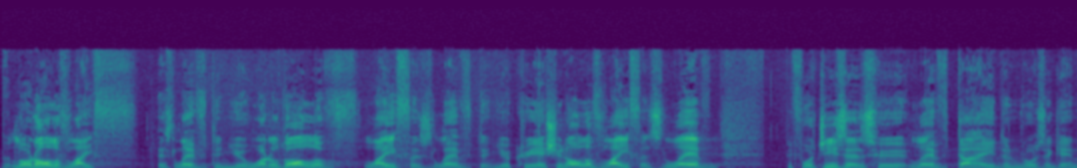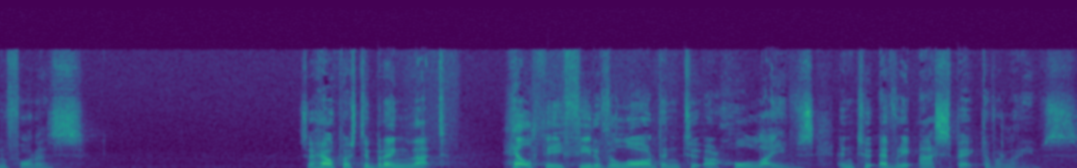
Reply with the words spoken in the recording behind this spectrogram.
But Lord, all of life is lived in your world. All of life is lived in your creation. All of life is lived before Jesus, who lived, died, and rose again for us. So help us to bring that healthy fear of the Lord into our whole lives, into every aspect of our lives.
